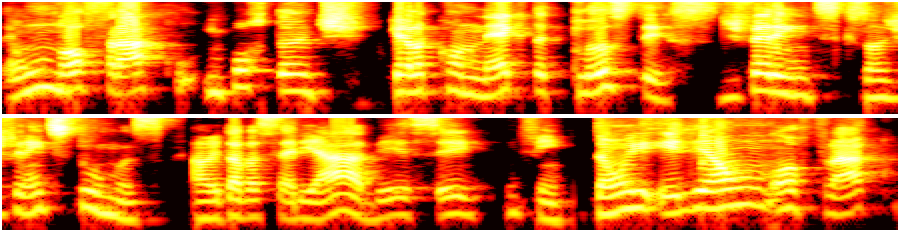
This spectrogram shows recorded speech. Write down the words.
é um nó fraco importante, que ela conecta clusters diferentes, que são as diferentes turmas. A oitava série A, B, C, enfim. Então ele é um nó fraco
